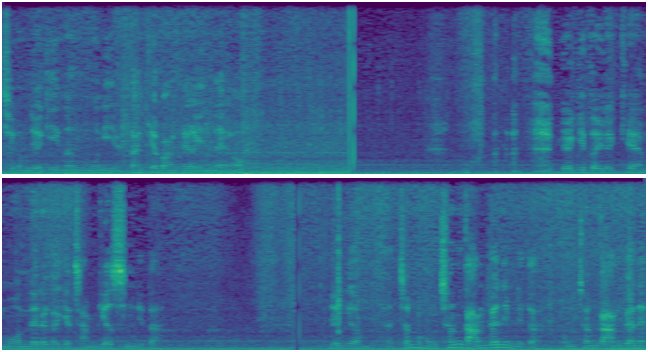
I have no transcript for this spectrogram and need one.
지금 여기 있는 문이 일단 개방되어 있네요. 여기도 이렇게 못 내려가게 잠겼습니다. 여기가 전부 홍천강변입니다. 홍천강변의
